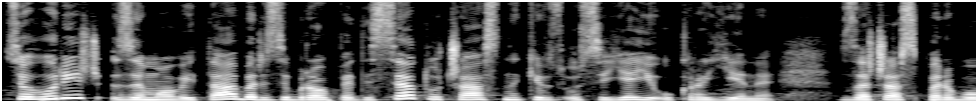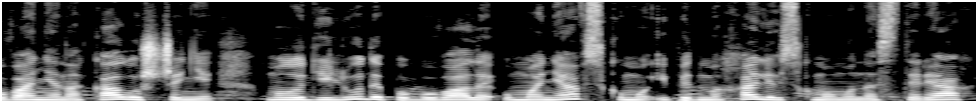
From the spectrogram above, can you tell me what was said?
Цьогоріч зимовий табір зібрав 50 учасників з усієї України. За час перебування на Калущині молоді люди побували у Манявському і Підмихайлівському монастирях,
